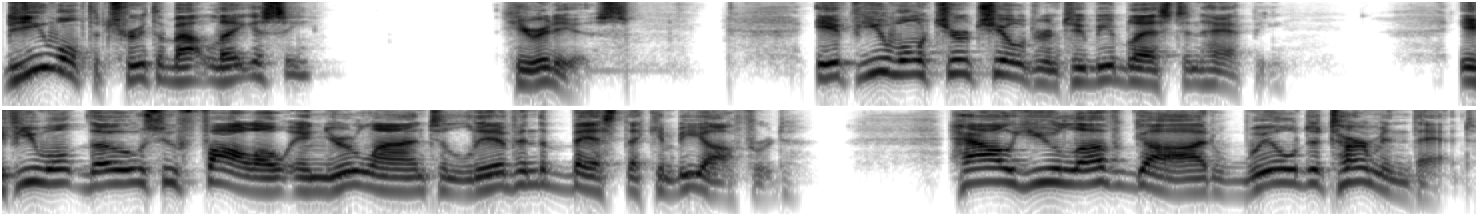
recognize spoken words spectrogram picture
Do you want the truth about legacy? Here it is. If you want your children to be blessed and happy, if you want those who follow in your line to live in the best that can be offered, how you love God will determine that.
